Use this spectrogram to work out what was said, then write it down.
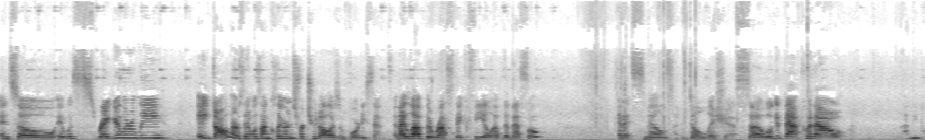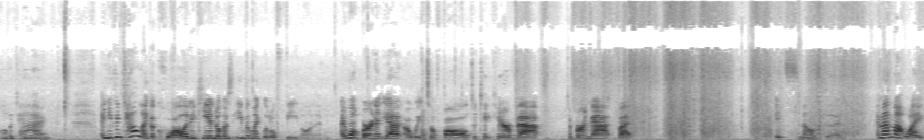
And so it was regularly $8 and it was on clearance for $2.40. And I love the rustic feel of the vessel and it smells delicious. So we'll get that put out let me pull the tag. And you can tell like a quality candle, there's even like little feet on it. I won't burn it yet. I'll wait till fall to take care of that, to burn that, but it smells good. And I'm not like,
